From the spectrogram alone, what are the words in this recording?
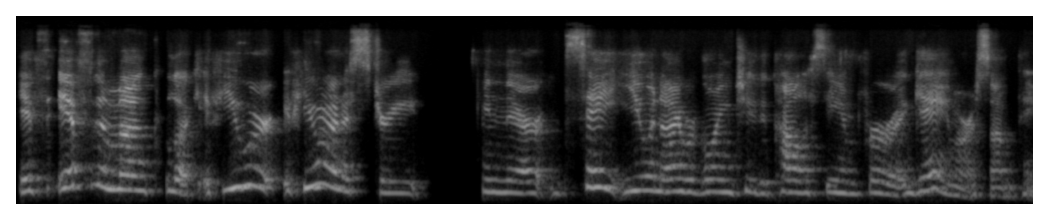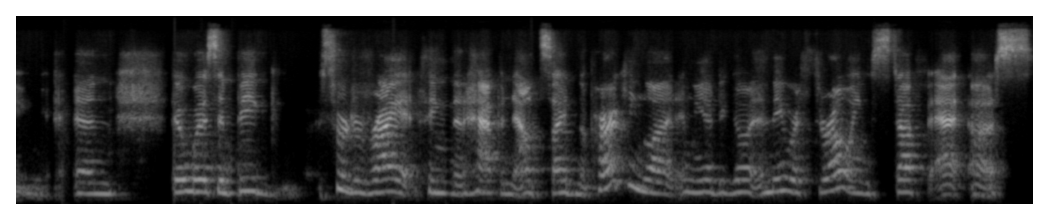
If if the monk look, if you were if you were on a street in there, say you and I were going to the Coliseum for a game or something, and there was a big sort of riot thing that happened outside in the parking lot, and we had to go, and they were throwing stuff at us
